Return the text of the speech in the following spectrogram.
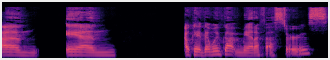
Um, and okay, then we've got manifestors.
